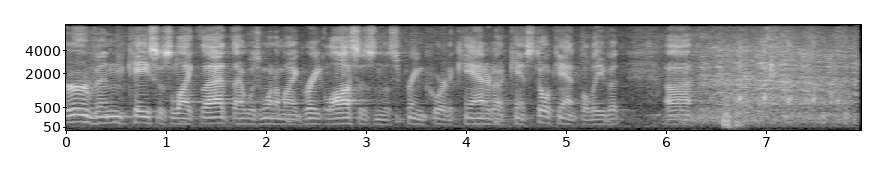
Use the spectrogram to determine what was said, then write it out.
Erven, cases like that. That was one of my great losses in the Supreme Court of Canada. Can't, still can't believe it.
